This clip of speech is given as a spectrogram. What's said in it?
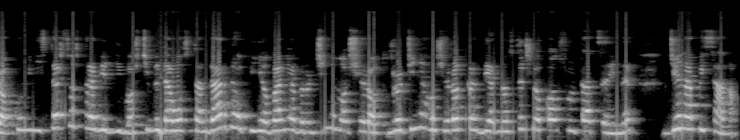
roku Ministerstwo Sprawiedliwości wydało standardy opiniowania w, rodzinnym w rodzinnych ośrodkach diagnostyczno-konsultacyjnych, gdzie napisano:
